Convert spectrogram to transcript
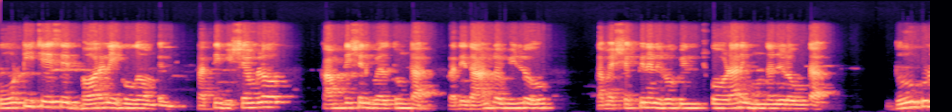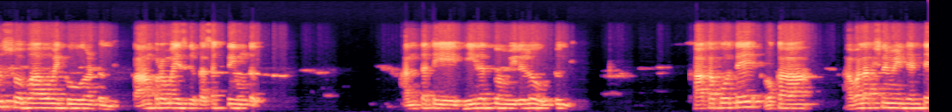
పోటీ చేసే ధోరణి ఎక్కువగా ఉంటుంది. ప్రతి విషయంలో కాంపిటీషన్కి వెళ్తుంటారు. ప్రతి దాంట్లో వీళ్ళు తమ శక్తిని నిరూపించుకోవడానికి ముందంజలో ఉంటారు. దూకుడు స్వభావం ఎక్కువగా ఉంటుంది. కాంప్రమైజ్ ప్రసక్తి ఉండదు. అంతటి ధీరత్వం వీళ్ళలో ఉంటుంది. కాకపోతే ఒక అవలక్షణం ఏంటంటే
